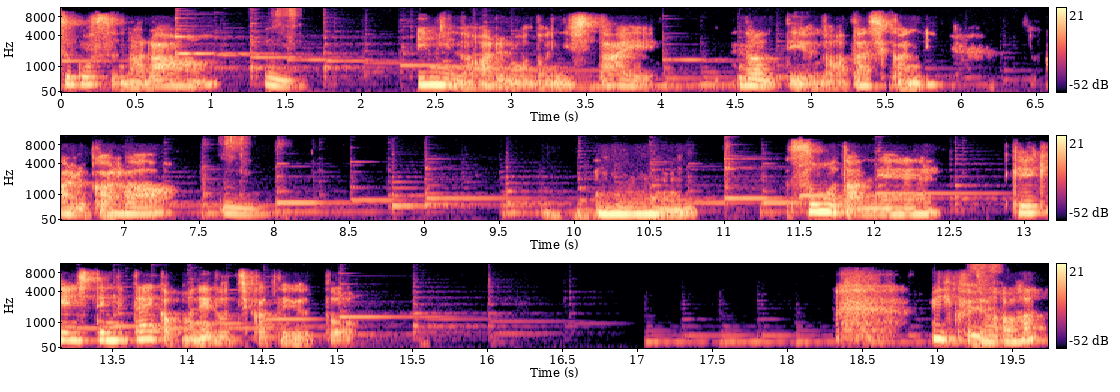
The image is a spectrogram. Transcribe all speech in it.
過ごすならうん。意味のあるものにしたいなっていうのは確かにあるから、うん。うん、そうだね。経験してみたいかもねどっちかというと。みこちゃんは？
